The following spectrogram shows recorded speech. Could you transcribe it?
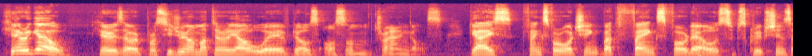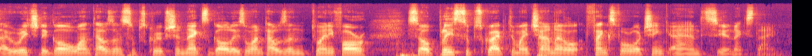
Here we go here is our procedural material with those awesome triangles. Guys, thanks for watching, but thanks for the all subscriptions. I reached the goal 1000 subscription. Next goal is 1024. So please subscribe to my channel. Thanks for watching and see you next time.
